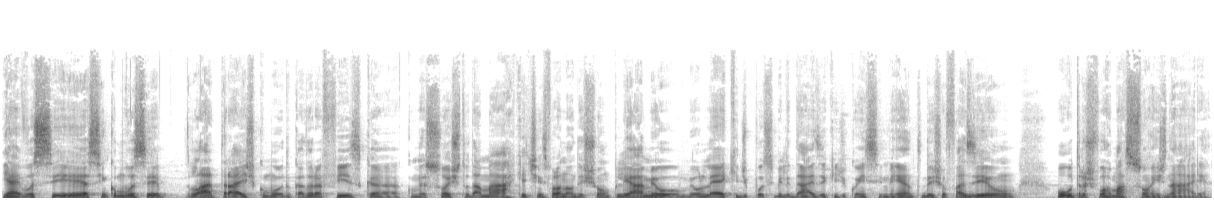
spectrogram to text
E aí você, assim como você lá atrás, como educadora física, começou a estudar marketing, você falou, não, deixa eu ampliar meu, meu leque de possibilidades aqui de conhecimento, deixa eu fazer um, outras formações na área.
